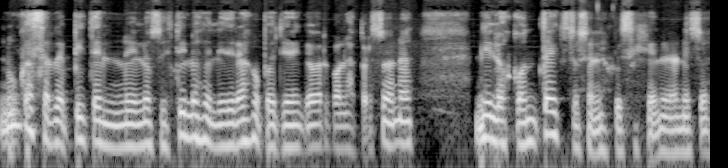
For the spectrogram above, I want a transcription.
nunca se repiten los estilos de liderazgo porque tienen que ver con las personas ni los contextos en los que se generan esos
